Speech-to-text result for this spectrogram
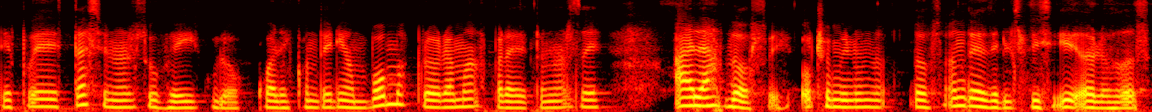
después de estacionar sus vehículos, cuales contenían bombas programadas para detonarse a las 12, 8 minutos antes del suicidio de los dos.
